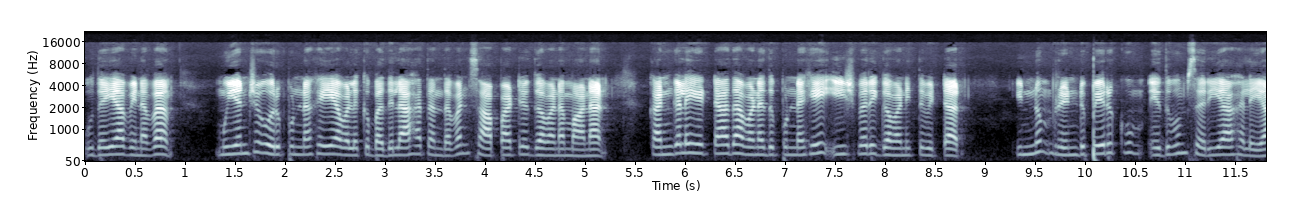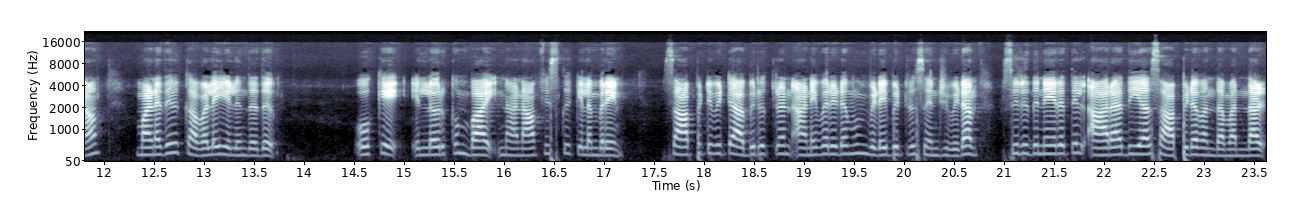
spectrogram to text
உதயா வினவ முயன்று ஒரு புன்னகையை அவளுக்கு பதிலாக தந்தவன் சாப்பாட்டில் கவனமானான். கண்களை எட்டாத அவனது புன்னகையை ஈஸ்வரி கவனித்து விட்டார். இன்னும் ரெண்டு பேருக்கும் எதுவும் சரியாகலையா? மனதில் கவலை எழுந்தது. ஓகே எல்லோருக்கும் பாய் நான் ஆஃபீஸ்க்கு கிளம்புறேன். சாப்பிட்டுவிட்டு அபிருத்ரன் அனைவரிடமும் விடைபெற்று சென்றுவிட சிறிது நேரத்தில் ஆராதியா சாப்பிட வந்தமர்ந்தாள்.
